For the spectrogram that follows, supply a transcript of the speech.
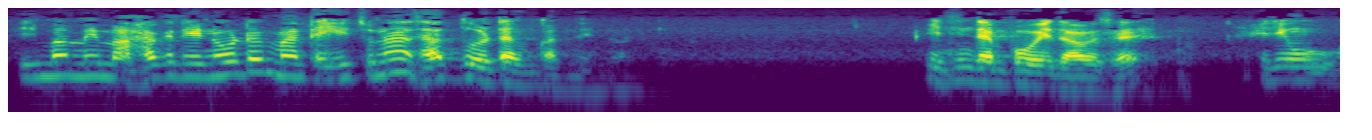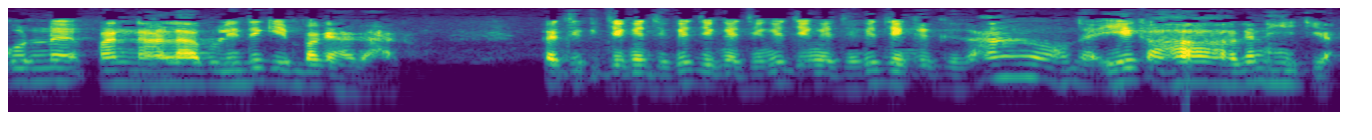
ඉතින් මම මේ අහකට එනකොට මට හිතුණා සද්ද වලට මොකක්ද දෙන්න ඕනේ. ඉතින් දැන් පොයේ දවසේ ඉතින් ගොන්න පන්නාලා පුලින්ද ගෙම්බ ගහ ගන්නවා ජෙක ජෙක ජෙක ජෙක ජෙක ජෙක ජෙක ජෙක ආ හොඳයි. ඒක අහගෙන හිටියා.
